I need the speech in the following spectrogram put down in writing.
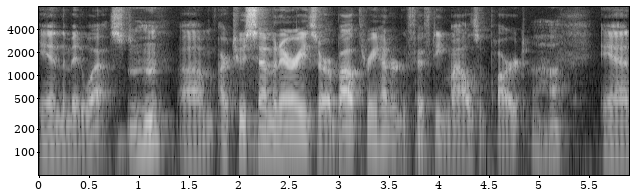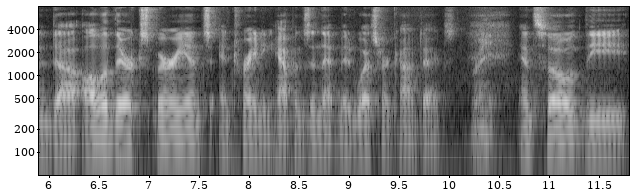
in the Midwest. Mm-hmm. Um, our two seminaries are about 350 miles apart. Uh-huh and uh, all of their experience and training happens in that midwestern context. Right. And so the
